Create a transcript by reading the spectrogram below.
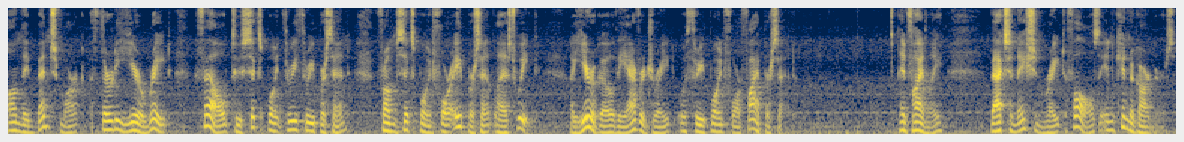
on the benchmark 30 year rate fell to 6.33% from 6.48% last week. A year ago, the average rate was 3.45%. And finally, vaccination rate falls in kindergartners.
